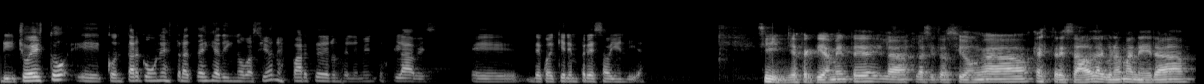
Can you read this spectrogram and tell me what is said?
Dicho esto, eh, contar con una estrategia de innovación es parte de los elementos claves eh, de cualquier empresa hoy en día. Sí, efectivamente la, situación ha estresado de alguna manera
